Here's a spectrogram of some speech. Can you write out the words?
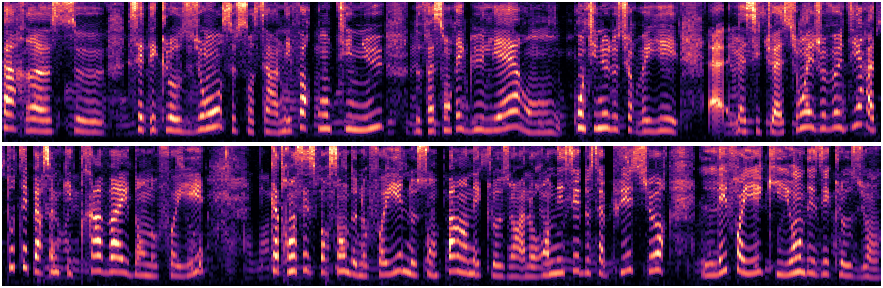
par euh, ce, cette éclosion. C'est un effort continu de façon régulière. On continue de surveiller euh, la situation et je veux dire à toutes les personnes qui travaillent dans nos foyers 96% de nos foyers ne sont pas en éclosion. Alors, on essaie de s'appuyer sur les foyers qui ont des éclosions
